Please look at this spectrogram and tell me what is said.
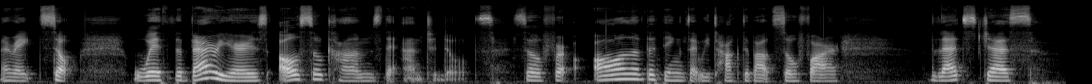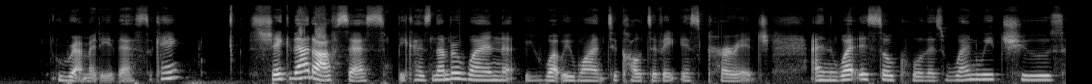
All right. So, with the barriers also comes the antidotes. So, for all of the things that we talked about so far, let's just remedy this, okay? Shake that off, sis, because number one, what we want to cultivate is courage. And what is so cool is when we choose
